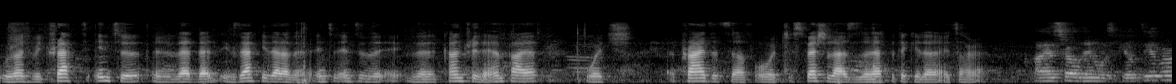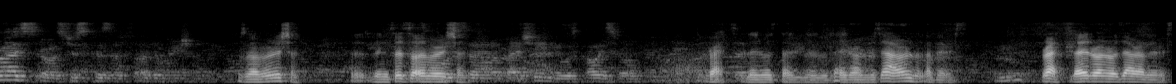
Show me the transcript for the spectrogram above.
we're going to be trapped into uh, that, that exactly that other, into, into the, the country, the empire, which prides itself or which specializes in that particular Yitzhara. Israel then was guilty of a Arais, or was just because of admiration? It was admiration. Uh, then it says uh, admiration. Right. Then it was then later on it was Aaron and Right, later on was Arabiris.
